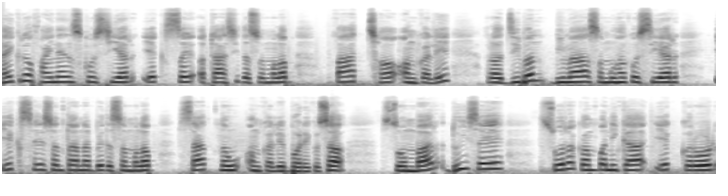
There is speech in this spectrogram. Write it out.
माइक्रो फाइनेन्सको सेयर एक सय अठासी दशमलव पाँच छ अङ्कले र जीवन बिमा समूहको सेयर एक सय सन्तानब्बे दशमलव सात नौ अङ्कले बढेको छ। सोमबार दुई सय सोह्र कम्पनीका एक करोड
